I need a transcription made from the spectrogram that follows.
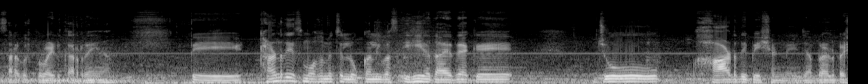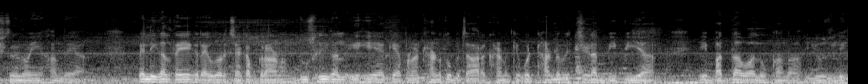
ਸਾਰਾ ਕੁਝ ਪ੍ਰੋਵਾਈਡ ਕਰ ਰਹੇ ਹਾਂ। ਤੇ ਠੰਡ ਦੇ ਇਸ ਮੌਸਮ ਵਿੱਚ ਲੋਕਾਂ ਲਈ ਬਸ ਇਹੀ ਹਦਾਇਤ ਹੈ ਕਿ ਜੋ ਹਾਰਟ ਦੇ ਪੇਸ਼ੈਂਟ ਨੇ ਜਾਂ ਬਲੱਡ ਪ੍ਰੈਸ਼ਰ ਦੀਆਂ ਦਵਾਈਆਂ ਖਾਂਦੇ ਆ, ਪਹਿਲੀ ਗੱਲ ਤਾਂ ਇਹ ਕਿ ਰੈਗੂਲਰ ਚੈੱਕਅਪ ਕਰਾਉਣ। ਦੂਸਰੀ ਗੱਲ ਇਹ ਹੈ ਕਿ ਆਪਣਾ ਠੰਡ ਤੋਂ ਬਚਾਅ ਰੱਖਣ, ਕਿਉਂਕਿ ਠੰਡ ਵਿੱਚ ਜਿਹੜਾ ਬੀਪੀ ਆ, ਇਹ ਵੱਧਦਾ ਵਾ ਲੋਕਾਂ ਦਾ ਯੂਜ਼ਲੀ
